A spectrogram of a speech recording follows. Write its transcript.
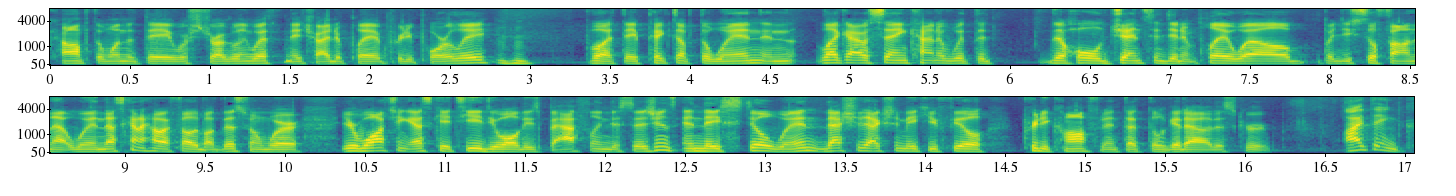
comp, the one that they were struggling with, and they tried to play it pretty poorly. Mm-hmm. But they picked up the win, and like I was saying, kind of with the the whole Jensen didn't play well, but you still found that win. That's kind of how I felt about this one, where you're watching SKT do all these baffling decisions, and they still win. That should actually make you feel pretty confident that they'll get out of this group. I think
